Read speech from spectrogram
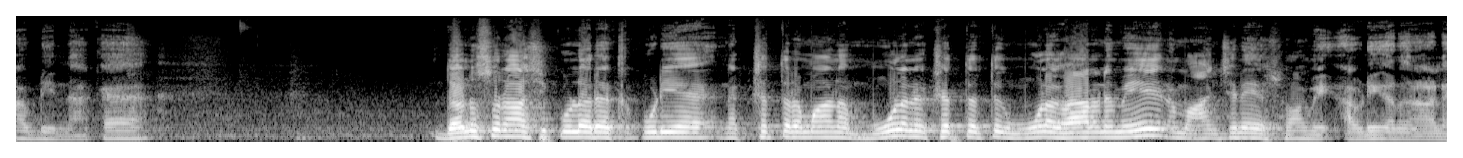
அப்படின்னாக்க தனுசு ராசிக்குள்ளே இருக்கக்கூடிய நட்சத்திரமான மூல நட்சத்திரத்துக்கு மூல காரணமே நம்ம ஆஞ்சநேய சுவாமி அப்படிங்கிறதுனால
